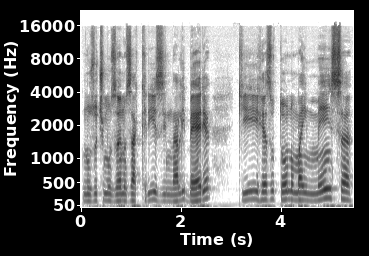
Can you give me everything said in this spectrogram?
nos últimos anos a crise na Libéria que resultou numa imensa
